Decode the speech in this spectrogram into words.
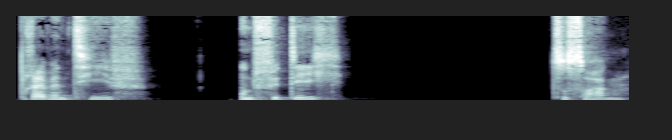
präventiv und für dich zu sorgen.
